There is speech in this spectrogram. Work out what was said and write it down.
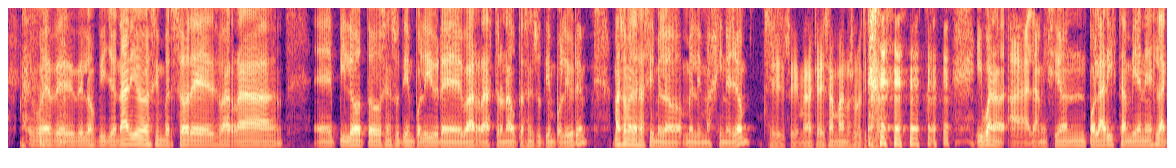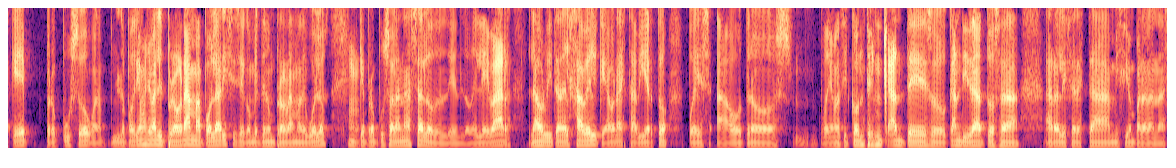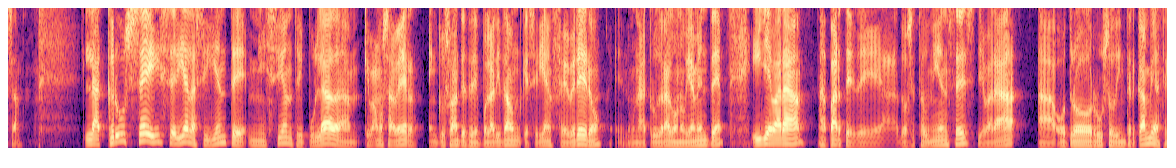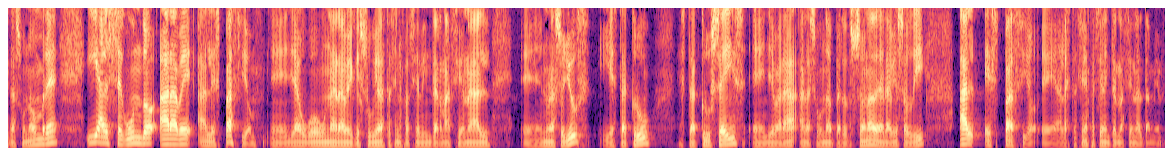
pues de, de los billonarios inversores barra eh, pilotos en su tiempo libre barra astronautas en su tiempo libre. Más o menos así me lo, me lo imagino yo. Sí, sí, me da que esa mano se lo y bueno, la misión Polaris también es la que propuso, bueno, lo podríamos llamar el programa Polaris si se convierte en un programa de vuelos, Hmm. que propuso a la NASA lo de, lo de elevar la órbita del Hubble, que ahora está abierto pues a otros, podríamos decir, contrincantes o candidatos a, a realizar esta misión para la NASA. La Crew 6 sería la siguiente misión tripulada que vamos a ver incluso antes de Polaris Dawn, que sería en febrero, en una Crew Dragon obviamente, y llevará, aparte de a dos estadounidenses, llevará a otro ruso de intercambio, en este caso un hombre, y al segundo árabe al espacio. Eh, ya hubo un árabe que subió a la Estación Espacial Internacional eh, en una Soyuz, y esta Crew esta Crew 6 eh, llevará a la segunda persona de Arabia Saudí al espacio, a la Estación Espacial Internacional también.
